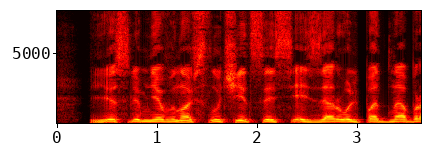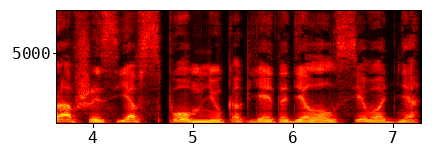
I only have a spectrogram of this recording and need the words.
— Если мне вновь случится сесть за руль, поднабравшись, я вспомню, как я это делал сегодня.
